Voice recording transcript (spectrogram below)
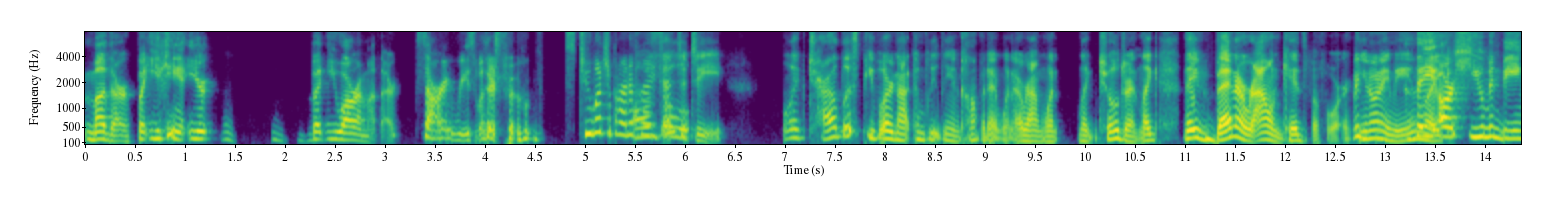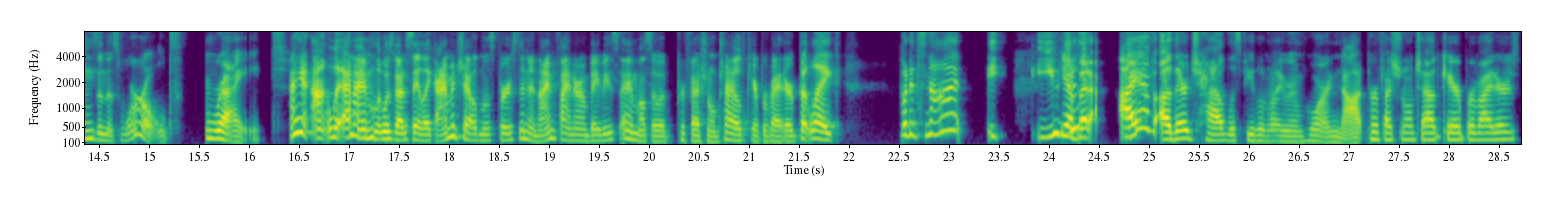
mother, but you can't you're but you are a mother. Sorry, Reese Witherspoon. Too much a part of her identity. like childless people are not completely incompetent when around when like children. Like they've been around kids before. You know what I mean? They Like, are human beings in this world. right. I, I and I was about to say like I'm a childless person and I'm fine around babies. I am also a professional childcare provider, but like, but it's not you Yeah, just but I have other childless people in my room who are not professional childcare providers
